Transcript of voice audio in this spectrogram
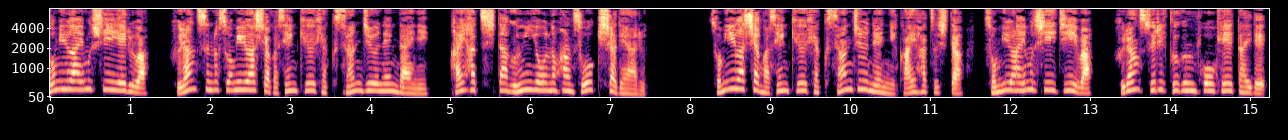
ソミュア MCL は、フランスのソミュア社が1930年代に開発した軍用の搬送機車である。ソミュア社が1930年に開発したソミュア MCG は、フランス陸軍砲兵隊で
